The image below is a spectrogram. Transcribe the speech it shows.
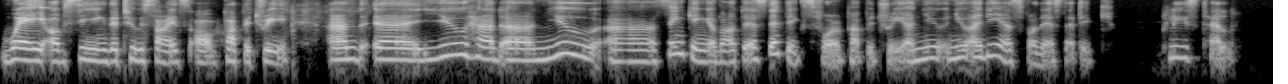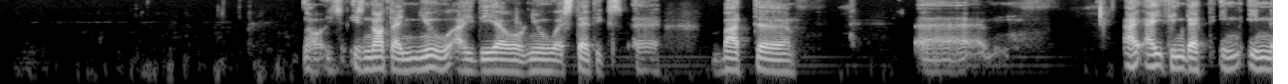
way of seeing the two sides of puppetry. And uh, you had a new uh, thinking about the aesthetics for puppetry, a new, new ideas for the aesthetic. Please tell. No, it's, it's, not a new idea or new aesthetics, uh, but uh, uh, I, I, think that in in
